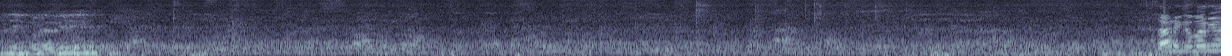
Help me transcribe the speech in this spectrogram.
அதே போலவே சார் இங்க பாருங்க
